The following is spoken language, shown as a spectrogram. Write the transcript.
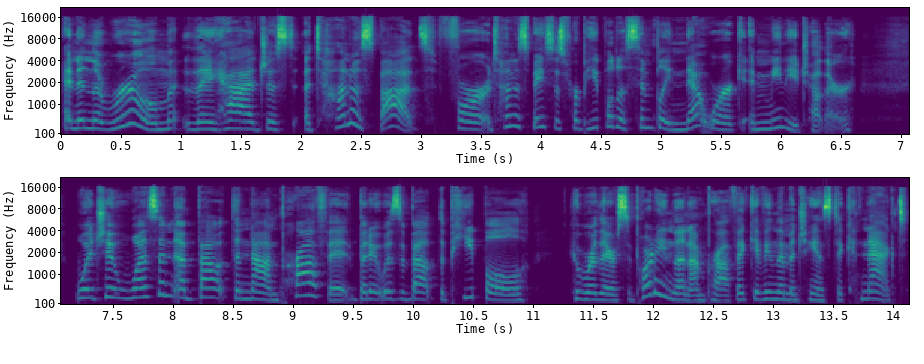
And in the room, they had just a ton of spots for a ton of spaces for people to simply network and meet each other, which it wasn't about the nonprofit, but it was about the people who were there supporting the nonprofit, giving them a chance to connect.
